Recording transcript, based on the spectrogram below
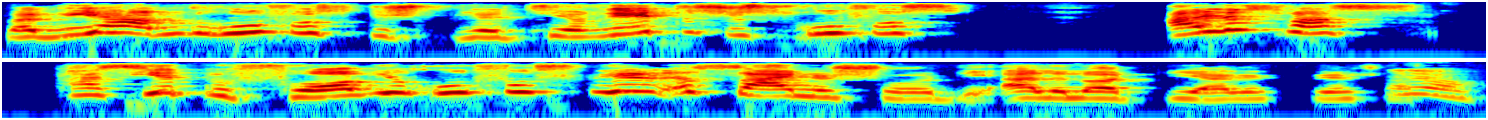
Weil wir haben Rufus gespielt. Theoretisch ist Rufus alles, was passiert, bevor wir Rufus spielen, ist seine Schuld, die alle Leute, die er gequält hat. Ja.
